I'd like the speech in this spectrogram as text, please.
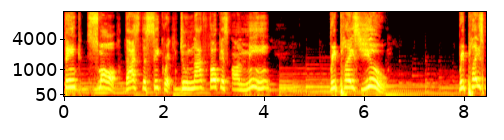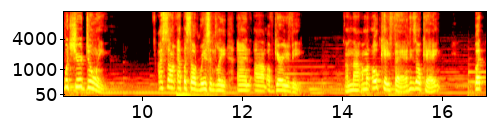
Think small. That's the secret. Do not focus on me. Replace you. Replace what you're doing. I saw an episode recently and um, of Gary Vee. I'm not. I'm an okay fan. He's okay, but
